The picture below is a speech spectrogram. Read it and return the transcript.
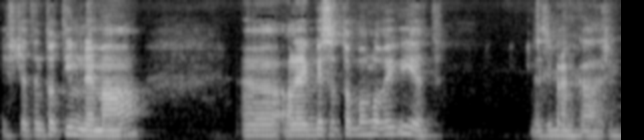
ještě tento tým nemá, ale jak by se to mohlo vyvíjet mezi brankáři?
